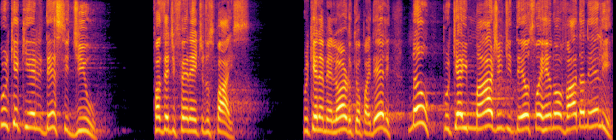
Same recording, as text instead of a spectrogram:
por que, que ele decidiu fazer diferente dos pais? Porque ele é melhor do que o pai dele? Não, porque a imagem de Deus foi renovada nele.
